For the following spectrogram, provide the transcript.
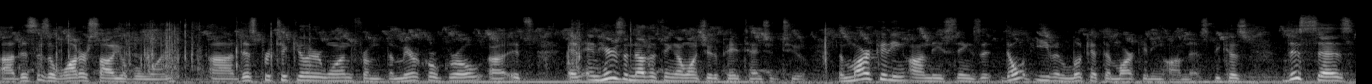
uh, this is a water soluble one. Uh, this particular one from the Miracle-Gro, uh, it's, and, and here's another thing I want you to pay attention to. The marketing on these things, don't even look at the marketing on this because this says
